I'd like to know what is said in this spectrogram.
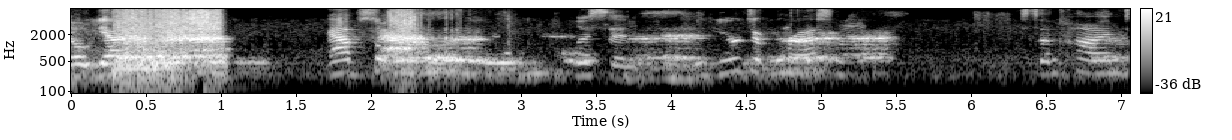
No, yeah, absolutely. Listen, you're depressed, sometimes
